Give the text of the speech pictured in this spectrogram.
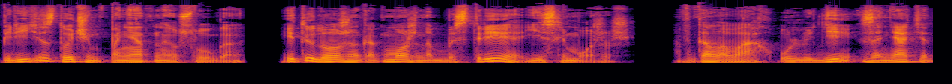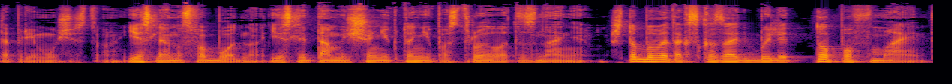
Переезд очень понятная услуга, и ты должен как можно быстрее, если можешь, в головах у людей занять это преимущество, если оно свободно, если там еще никто не построил это знание. Чтобы вы, так сказать, были top of mind.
